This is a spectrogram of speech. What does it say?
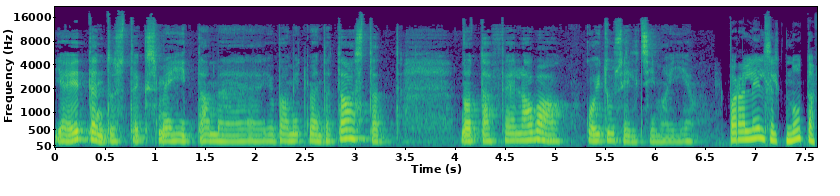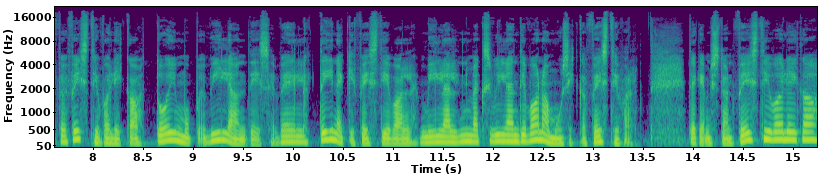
ja etendusteks me ehitame juba mitmendat aastat Notafe lava Koidu seltsimajja paralleelselt Notafe festivaliga toimub Viljandis veel teinegi festival, millel nimeks Viljandi Vanamuusikafestival. tegemist on festivaliga,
